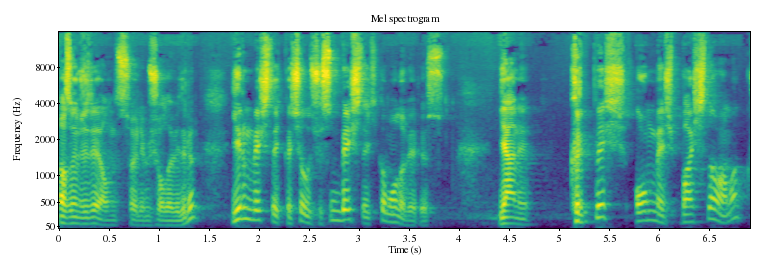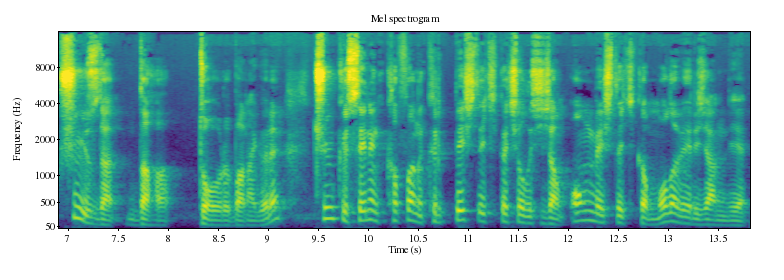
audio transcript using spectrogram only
Az önce de yanlış söylemiş olabilirim. 25 dakika çalışıyorsun 5 dakika mola veriyorsun. Yani 45-15 başlamamak şu yüzden daha doğru bana göre. Çünkü senin kafanı 45 dakika çalışacağım, 15 dakika mola vereceğim diye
